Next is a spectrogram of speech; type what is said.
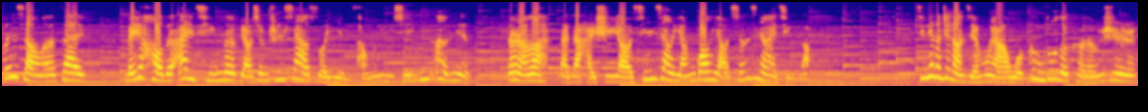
分享了在美好的爱情的表现之下所隐藏的一些阴暗面。当然了，大家还是要心向阳光，要相信爱情的。今天的这档节目呀，我更多的可能是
